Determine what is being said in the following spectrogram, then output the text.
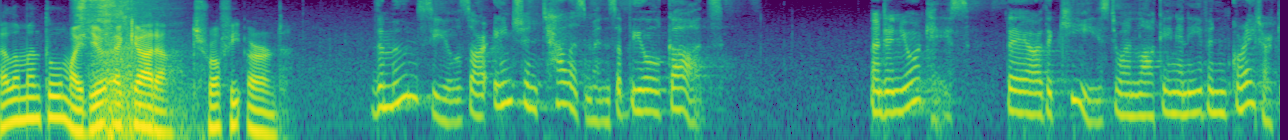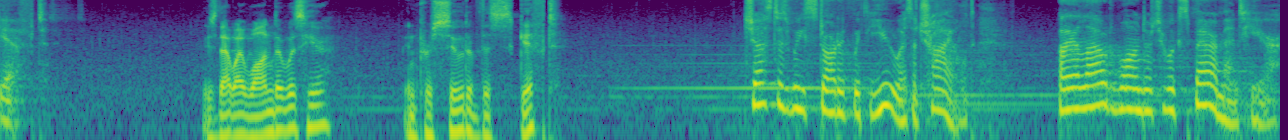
Elemental, my dear Agata. Trophy earned. The moon seals are ancient talismans of the old gods. And in your case, they are the keys to unlocking an even greater gift. Is that why Wanda was here? In pursuit of this gift? Just as we started with you as a child, I allowed Wanda to experiment here,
